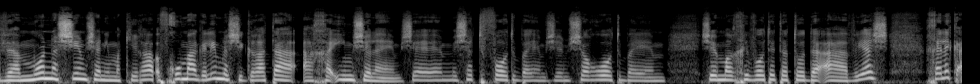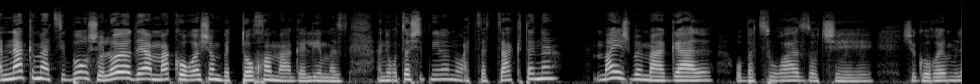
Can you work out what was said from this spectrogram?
והמון נשים שאני מכירה הפכו מעגלים לשגרת החיים שלהם, שהן משתפות בהם, שהן שרות בהם, שהן מרחיבות את התודעה, ויש חלק ענק מהציבור שלא יודע מה קורה שם בתוך המעגלים. אז אני רוצה שתתני לנו הצצה קטנה. מה יש במעגל או בצורה הזאת ש, שגורם ל,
